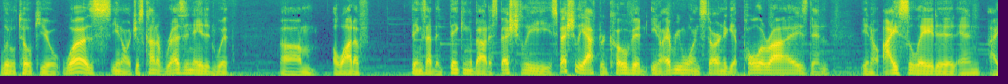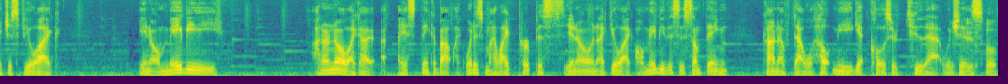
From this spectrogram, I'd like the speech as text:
Little Tokyo was, you know, just kind of resonated with um, a lot of things I've been thinking about, especially especially after COVID. You know, everyone's starting to get polarized and you know isolated, and I just feel like, you know, maybe I don't know. Like I I just think about like what is my life purpose, you know, and I feel like oh maybe this is something kind of that will help me get closer to that, which is Beautiful.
